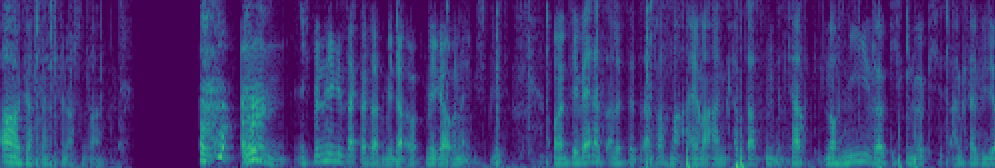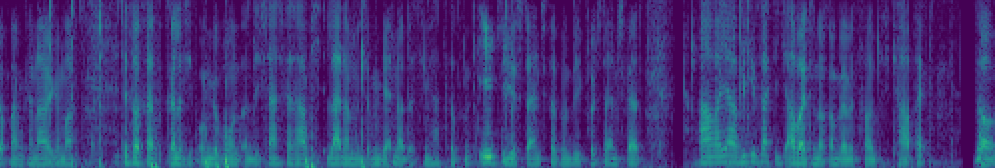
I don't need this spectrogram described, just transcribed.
Oh Gott, ich bin auch schon da. Ich bin, wie gesagt, auch gerade mega, mega uneingespielt. Und wir werden das alles jetzt einfach mal einmal uncut lassen. Ich habe noch nie wirklich ein wirkliches Uncut-Video auf meinem Kanal gemacht. Ist auch gerade relativ ungewohnt und die Steinschwerter habe ich leider noch nicht umgeändert. Deswegen hat das so ein ekliges Steinschwert, so ein Default-Steinschwert. Aber ja, wie gesagt, ich arbeite noch am Webs 20k-Pack. So,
